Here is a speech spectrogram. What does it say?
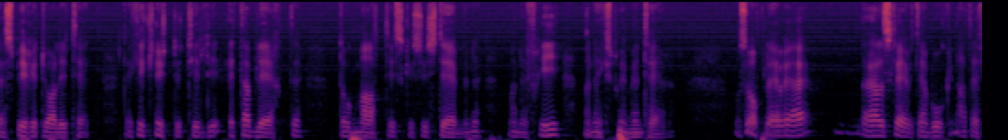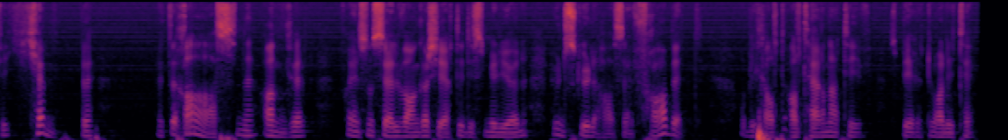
det er spiritualitet. Det er ikke knyttet til de etablerte dogmatiske systemene. Man er fri, man eksperimenterer. Og så opplever jeg da jeg hadde skrevet den boken, at jeg fikk kjempe et rasende angrep fra en som selv var engasjert i disse miljøene. Hun skulle ha seg frabedt å bli kalt alternativ spiritualitet.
